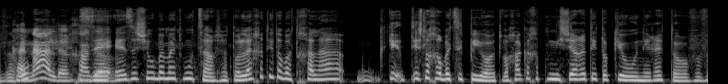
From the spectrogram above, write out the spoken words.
זרוק. כנ"ל, דרך אגב. זה איזשהו באמת מוצר שאת הולכת איתו בהתחלה, יש לך הרבה ציפיות, ואחר כך את נשארת איתו כי הוא נראה טוב,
